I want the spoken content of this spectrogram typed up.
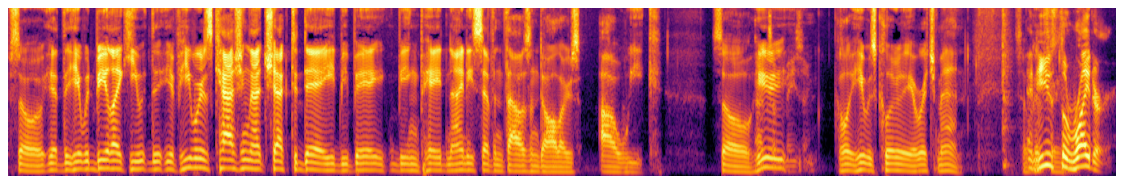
So it, it, would be like he if he was cashing that check today, he'd be pay, being paid $97,000 a week. So That's he, amazing. He was clearly a rich man. So and he's the writer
